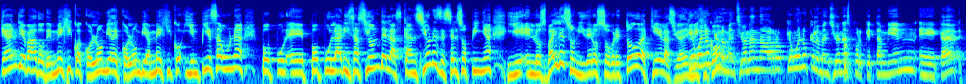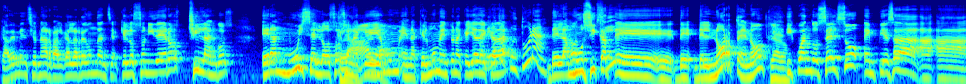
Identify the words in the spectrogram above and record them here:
que han llevado de México a Colombia, de Colombia a México y empieza una eh, popularización de las canciones de Celso Piña y en los bailes sonideros, sobre todo aquí en la Ciudad de Qué México. bueno que lo mencionas, Navarro. Qué bueno que lo mencionas porque también eh, cabe, cabe mencionar, valga la redundancia, que los sonideros chilangos eran muy celosos en, aquella aquel momento, en aquella También década. otra cultura. De la O- música sí. eh, de- del norte, ¿no? Claro. Y cuando Celso empieza a, a-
